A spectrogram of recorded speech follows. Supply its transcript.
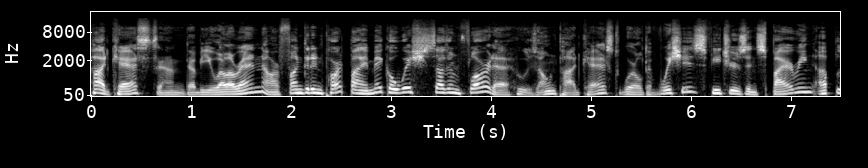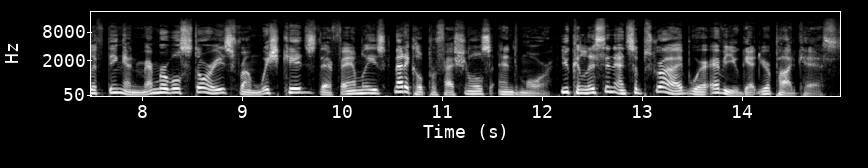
Podcasts on WLRN are funded in part by Make a Wish Southern Florida, whose own podcast, World of Wishes, features inspiring, uplifting, and memorable stories from Wish kids, their families, medical professionals, and more. You can listen and subscribe wherever you get your podcasts.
